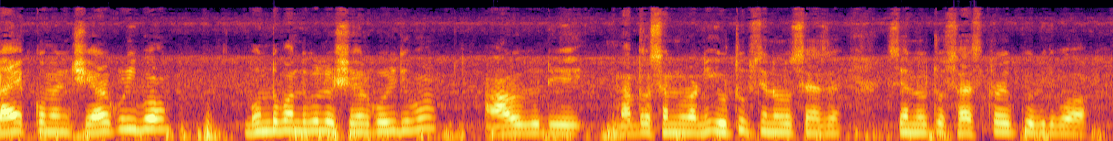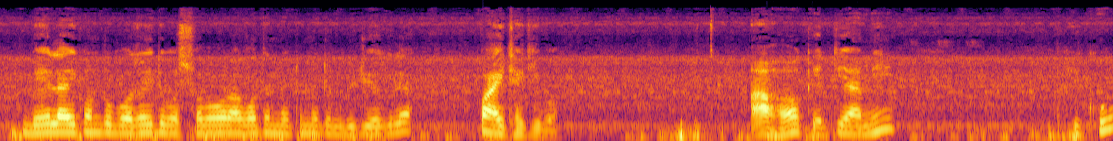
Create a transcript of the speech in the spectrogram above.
লাইক কমেণ্ট শ্বেয়াৰ কৰিব। বন্ধু বান্ধৱীলৈ শ্বেয়াৰ কৰি দিব। আৰু যদি মাদ্ৰাছা নুৰানী ইউটিউব আছে চেনেলটো ছাবস্ক্ৰাইব কৰি দিব। বেল আইকনটো বজাই দিব। চবৰ আগতে নতুন নতুন ভিডিঅ'গিলা পাই থাকিব। আহক, এতিয়া আমি শিকোঁ।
